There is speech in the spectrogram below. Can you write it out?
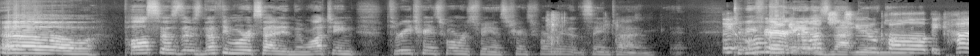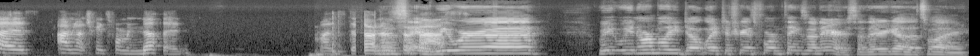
Oh, Paul says there's nothing more exciting than watching three Transformers fans transforming at the same time. They To be only fair, get to Anna's watch not two, doing that. Paul, because I'm not transforming nothing. Mine's done I and was so say fast. we were uh, we we normally don't like to transform things on air, so there you go. That's why.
